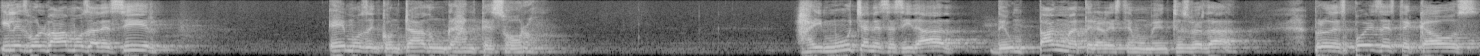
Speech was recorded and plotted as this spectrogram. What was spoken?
y les volvamos a decir, hemos encontrado un gran tesoro. Hay mucha necesidad de un pan material en este momento, es verdad. Pero después de este caos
